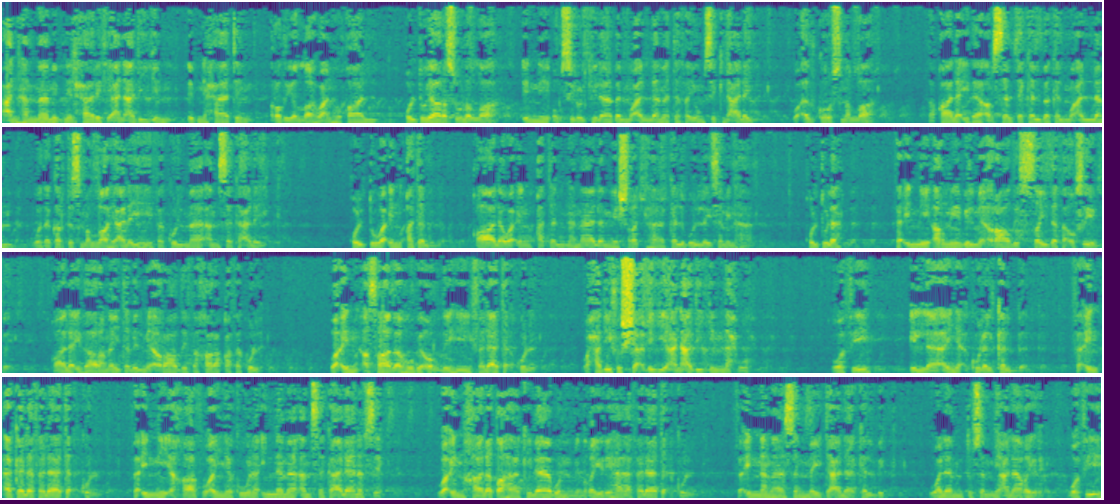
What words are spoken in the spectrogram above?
عن همام بن الحارث عن عدي بن حاتم رضي الله عنه قال قلت يا رسول الله إني أرسل الكلاب المعلمة فيمسكن علي وأذكر اسم الله. فقال إذا أرسلت كلبك المعلم وذكرت اسم الله عليه فكل ما أمسك عليك. قلت وإن قتلن قال وإن قتلن ما لم يشركها كلب ليس منها. قلت له فإني أرمي بالمئراض الصيد فأصيب. قال إذا رميت بالمئراض فخرق فكله وإن أصابه بعرضه فلا تأكل. وحديث الشعبي عن عدي نحوه وفيه إلا أن يأكل الكلب فإن أكل فلا تأكل. فإني أخاف أن يكون إنما أمسك على نفسه. وإن خالطها كلاب من غيرها فلا تأكل فإنما سميت على كلبك ولم تسم على غيره. وفيه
